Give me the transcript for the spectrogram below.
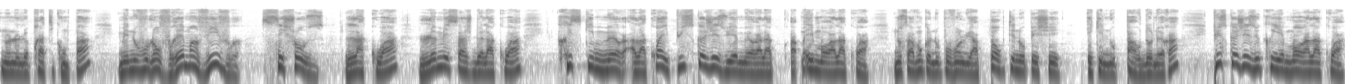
nous ne le pratiquons pas, mais nous voulons vraiment vivre ces choses. La croix, le message de la croix, Christ qui meurt à la croix, et puisque Jésus est mort à la, croix, nous savons que nous pouvons lui apporter nos péchés et qu'il nous pardonnera, puisque Jésus-Christ est mort à la croix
